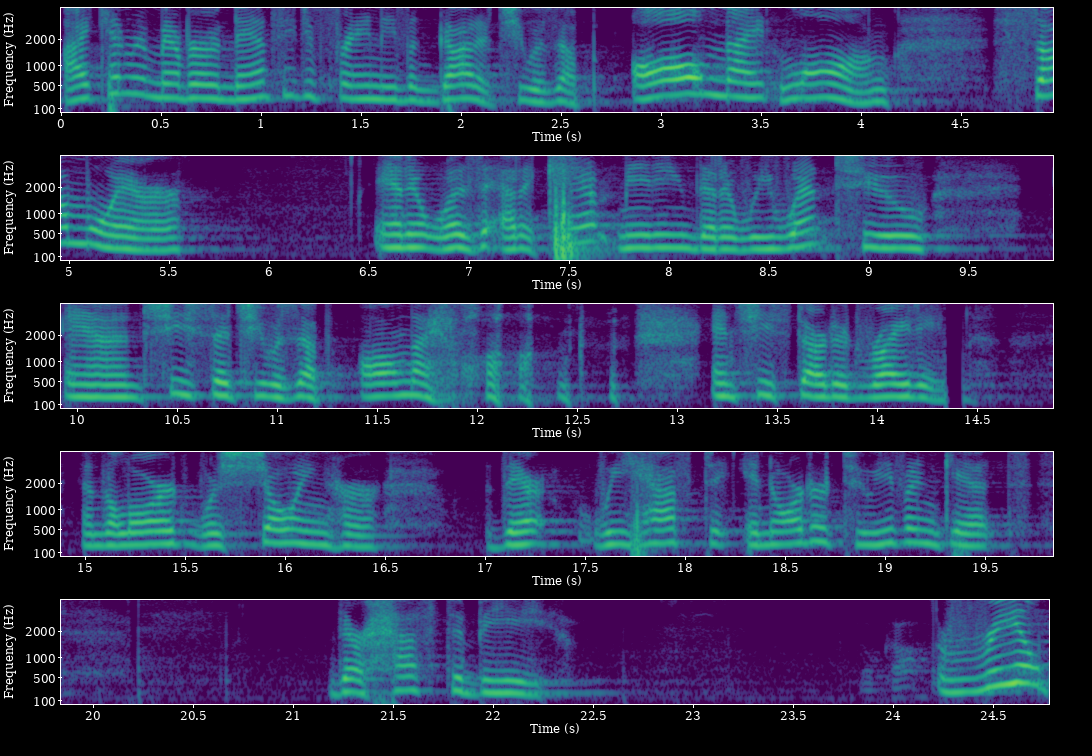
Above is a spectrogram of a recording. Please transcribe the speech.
I can remember Nancy Dufresne even got it. She was up all night long somewhere, and it was at a camp meeting that we went to, and she said she was up all night long, and she started writing. And the Lord was showing her there, we have to, in order to even get, there has to be real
